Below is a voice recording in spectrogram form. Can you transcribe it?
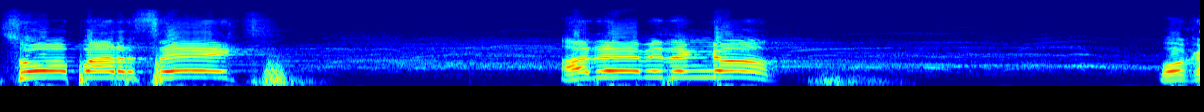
సూపర్ సిక్స్. అదేవిధంగా ఒక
